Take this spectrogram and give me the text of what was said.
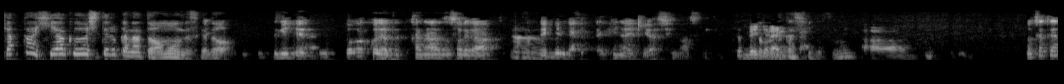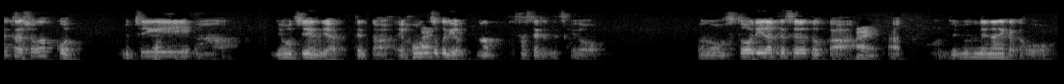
若干飛躍してるかなとは思うんですけど、次って、小学校では必ずそれがうんできるかできない気がしますね。ちょっできないと難ですかしいですね。あどちらかというと小学校、うち、今幼稚園でやってるのは絵本作りをなさせるんですけど、そのストーリー立てするとか、はいあの自分で何かこ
